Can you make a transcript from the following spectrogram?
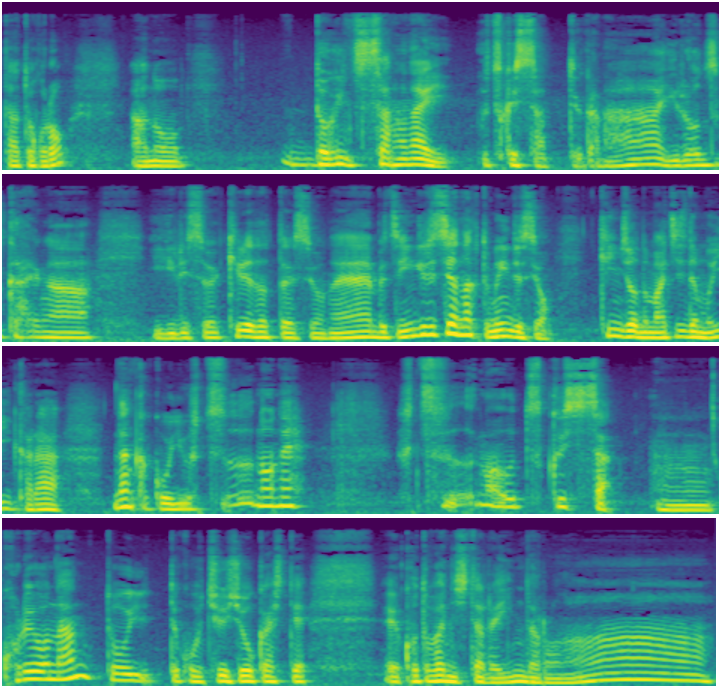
たところ。あのどぎつさがない美しさっていうかな。色使いがイギリスは綺麗だったですよね。別にイギリスじゃなくてもいいんですよ。近所の街でもいいからなんかこういう普通のね普通の美しさ。うんこれを何と言ってこう抽象化して言葉にしたらいいんだろうな。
